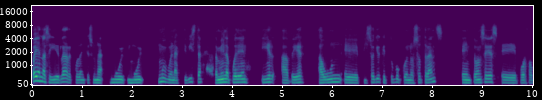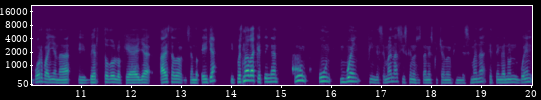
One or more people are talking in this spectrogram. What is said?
Vayan a seguirla, recuerden que es una muy, muy, muy buena activista. También la pueden ir a ver a un eh, episodio que tuvo con nosotras. Entonces, eh, por favor, vayan a eh, ver todo lo que ella ha estado realizando ella. Y pues nada, que tengan un, un buen fin de semana, si es que nos están escuchando en fin de semana, que tengan un buen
